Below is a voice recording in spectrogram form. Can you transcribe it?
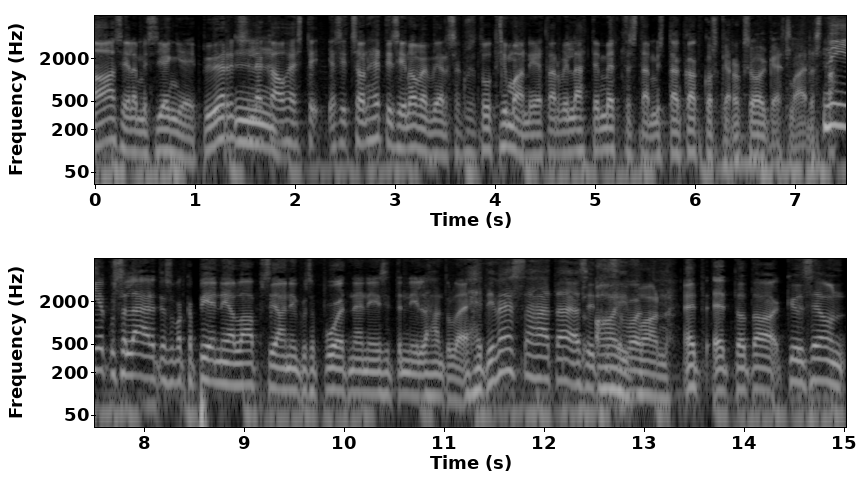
A, siellä missä jengi ei pyöri mm. sille kauheasti, ja sitten se on heti siinä oven vieressä, kun sä tuut himaan, niin ei tarvi lähteä metsästään mistään kakkoskerroksen oikeasta laidasta. Niin, ja kun sä lähdet, jos on vaikka pieniä lapsia, niin kun sä puet ne, niin sitten niillähän tulee heti vessahätä, ja sitten Aivan. Voit, et, et, tota, kyllä se on,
